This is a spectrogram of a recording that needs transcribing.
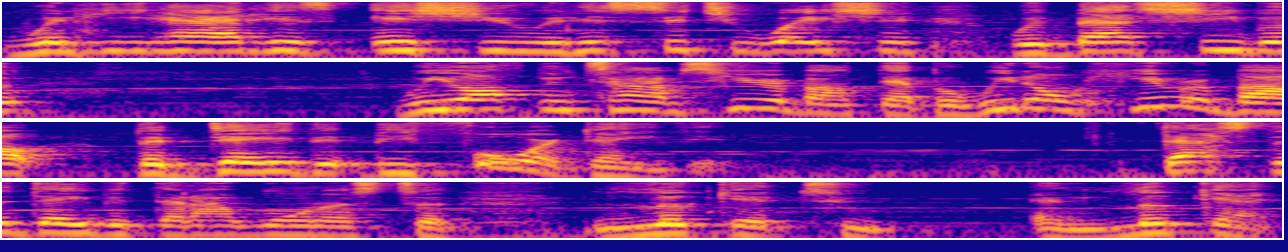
when he had his issue and his situation with Bathsheba. We oftentimes hear about that, but we don't hear about the David before David. That's the David that I want us to look at to and look at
